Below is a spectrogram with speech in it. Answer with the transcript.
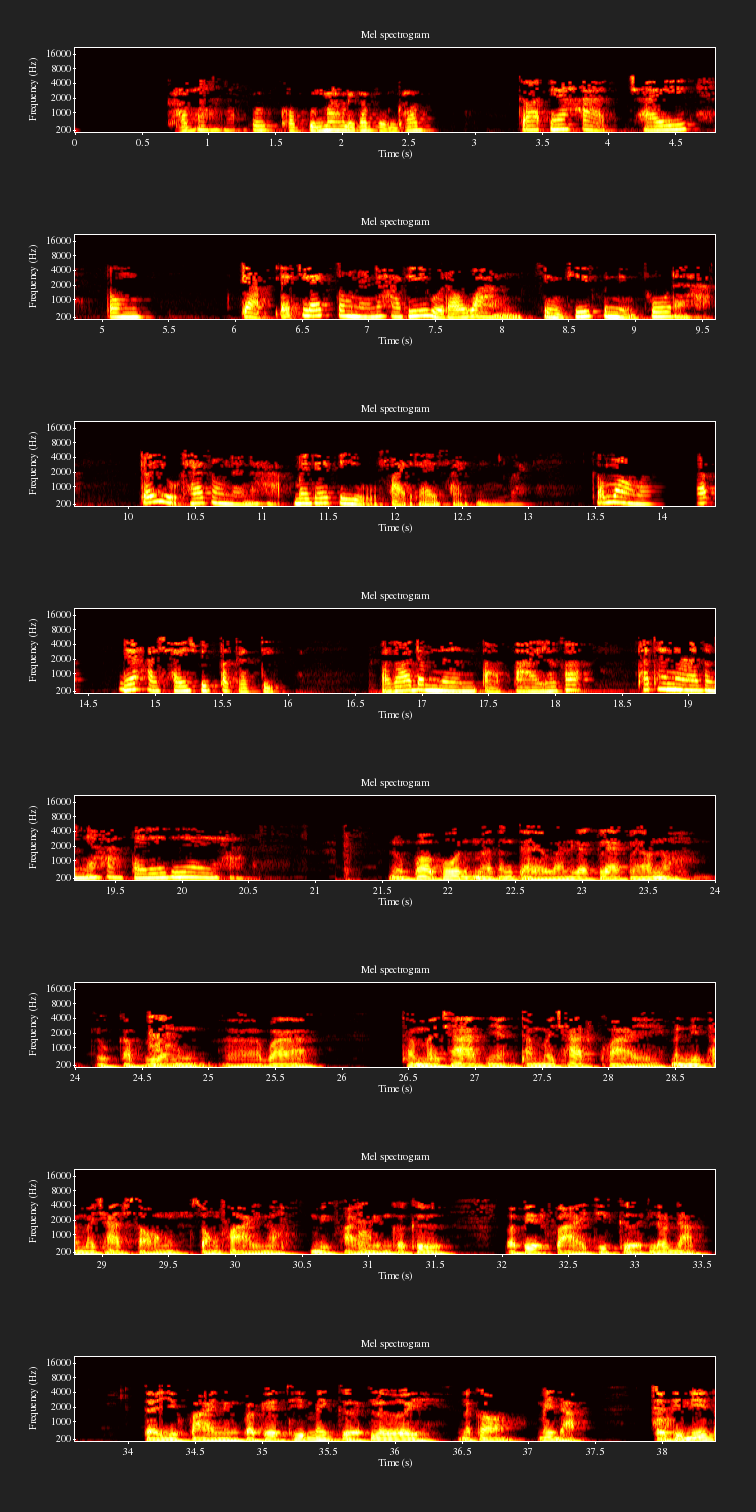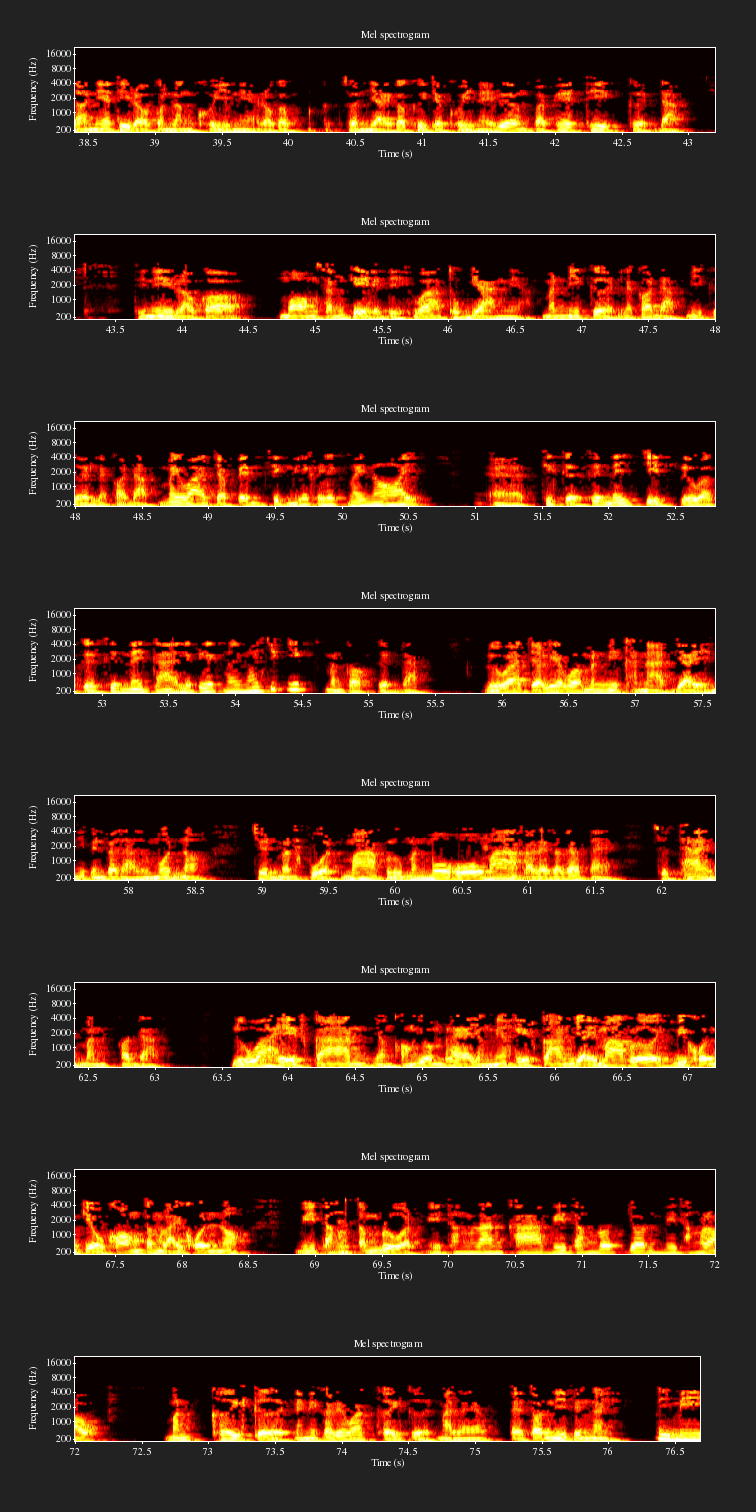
ครับก็ขอบคุณมากเลยครับผมครับ ก็เนี่ยค่ะ ใช้ตรงจับเล็ก ๆ ตรงนั้นนะคะ ที่อยู่ระหว่างสิ่งที่คุณหนิงพูดนะคะก็อยู่แค่ตรงนั้นนะคะ ไม่ได้ไปอยู่ฝ่ายใดฝ่ายหนึ่งด้วย ก็มองว่าเนี่ยค่ะใช้ชีวิตปกติ แล้วก็ดำเนินต่อไปแล้วก็พัฒนาตรงนี้ค่ะ ไปเรื่อยๆค่ะหลวงพ่อพูดมาตั้งแต่วันแรก ๆ แล้วเนาะเกี่ยวกับเรื่องอว่าธรรมชาติเนี่ย ธรรมชาติควายมันมีธรรมชาติสองสองฝ่ายเนาะมีฝ่ายหนึ่งก็คือ ประเภทฝ่ายที่เกิดแล้วดับ แต่อีกฝ่ายหนึ่งประเภทที่ไม่เกิดเลย แล้วก็ไม่ดับ แต่ทีนี้ตอนนี้ที่เรากำลังคุยเนี่ย เราก็ส่วนใหญ่ก็คือจะคุยในเรื่องประเภทที่เกิดดับ ทีนี้เราก็มองสังเกตดิว่าทุกอย่างเนี่ย มันมีเกิดแล้วก็ดับมีเกิดแล้วก็ดับไม่ว่าจะเป็นสิ่งเล็กๆน้อยๆที่เกิดขึ้นในจิต หรือว่าเกิดขึ้นในกายเล็ก ๆ น้อยๆจิกๆมันก็เกิดดับ หรือว่าจะเรียกว่ามันมีขนาดใหญ่นี่เป็นภาษาสมมติเนาะเช่นมันปวดมากหรือมันโมโหมากอะไรก็แล้วแต่ สุดท้ายมันก็ดับ หรือว่าเหตุการณ์อย่างของโยมแพรอย่างเนี้ยเหตุการณ์ใหญ่มากเลย มีคนเกี่ยวข้องตั้งหลายคนเนาะมีทั้งตำรวจ มีทั้งร้านค้า มีทั้งรถยนต์มีทั้งเรา มันเคยเกิดอันนี้เขาเรียกว่าเคยเกิดมาแล้ว แต่ตอนนี้เป็นไง ไม่มี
